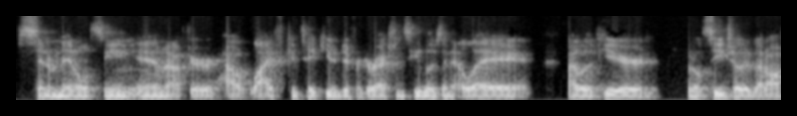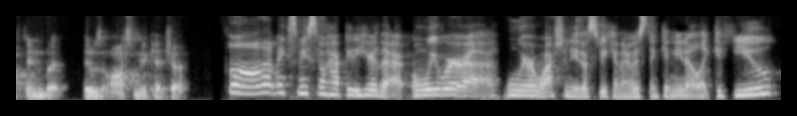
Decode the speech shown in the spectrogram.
sentimental seeing him after how life can take you in different directions. He lives in LA and I live here and we don't see each other that often, but it was awesome to catch up. Oh, that makes me so happy to hear that. When we were uh, when we were watching you this weekend, I was thinking, you know, like if you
